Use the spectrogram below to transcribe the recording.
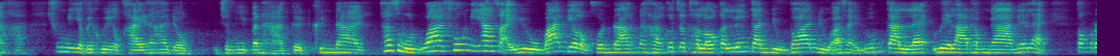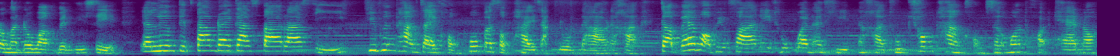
นะคะ ช่วงนี้อย่าไปคุยกับใครนะคะ เดี๋ยวจะมีปัญหาเกิดขึ้นได้ ถ้าสมมติว่าช่วงนี้อาศัยอยู่บ้านเดียวกับคนรักนะคะ ก็จะทะเลาะกันเรื่องการอยู่บ้านอยู่อาศัยร่วมกัน และเวลาทำงานนี่แหละ ต้องระมัดระวังเป็นพิเศษ อย่าลืมติดตามรายการสตาร์ราศีที่พึ่งทางใจของผู้ประสบภัยจากดวงดาวนะคะ กับแม่หมอพิมฟ้าในทุกวันอาทิตย์นะคะ ทุกช่องทางของ s ซ l m o n Podcast เนาะ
